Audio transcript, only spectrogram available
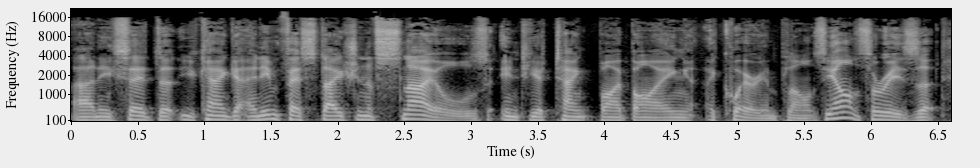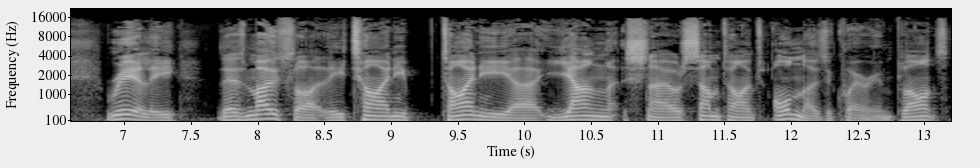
and he said that you can get an infestation of snails into your tank by buying aquarium plants. The answer is that really there's most likely tiny tiny uh, young snails sometimes on those aquarium plants.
